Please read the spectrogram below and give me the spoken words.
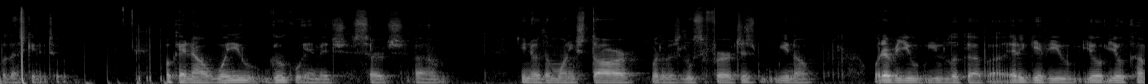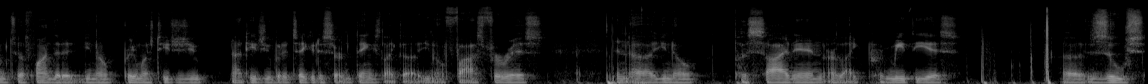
But let's get into it. Okay, now when you Google image search, um, you know the morning star, whether it's Lucifer, just you know, whatever you you look up, uh, it'll give you you'll you'll come to find that it you know pretty much teaches you not teach you, but it take you to certain things like uh you know phosphorus, and uh, you know, Poseidon or like Prometheus, uh, Zeus,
